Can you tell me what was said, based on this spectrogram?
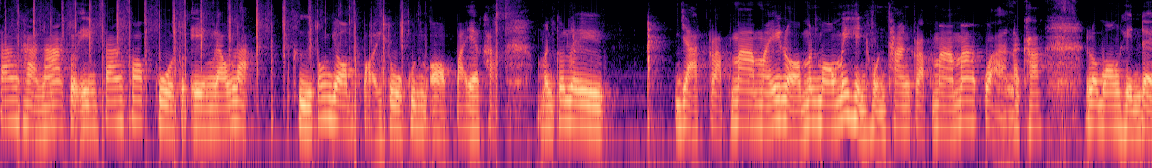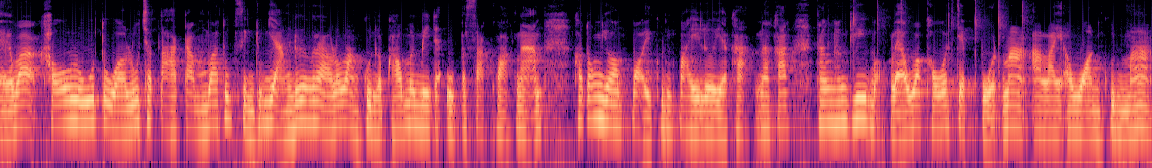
สร้างฐานะตัวเองสร้างครอบครัวตัวเองแล้วล่ะ คือต้องยอมปล่อยตัวคุณออกไปอะค่ะ มันก็เลย อยากกลับมาไหมหรอ มันมองไม่เห็นหนทางกลับมามากกว่านะคะ เรามองเห็นแต่ว่าเขารู้ตัวรู้ชะตากรรมว่าทุกสิ่งทุกอย่างเรื่องราวระหว่างคุณกับเขามันมีแต่อุปสรรคขวากหนามเขาต้องยอมปล่อยคุณไปเลยอะค่ะนะคะ ทั้งทั้งที่บอกแล้วว่าเขาว่าเจ็บปวดมากอะไรอาวรคุณมาก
